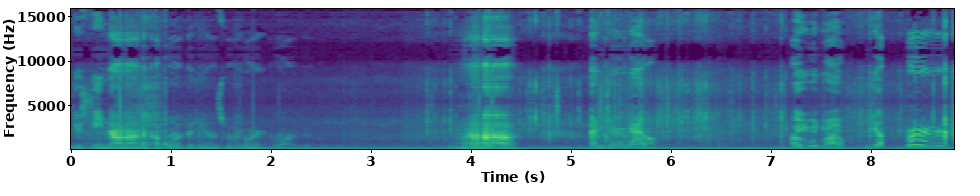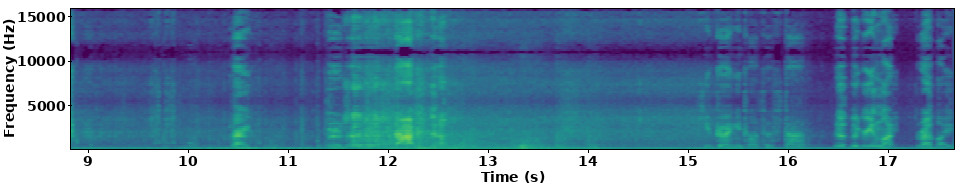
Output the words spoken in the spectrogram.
You've seen Nana in a couple of videos before. Enter now. Are you in drive? Yep. Okay. Where it says stop, then Keep going until it says stop. the, the green light, the red light.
